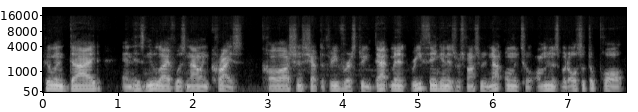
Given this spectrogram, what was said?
Philemon died and his new life was now in Christ. Colossians chapter 3, verse 3. That meant rethinking his responsibility not only to Onesimus, but also to Paul,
